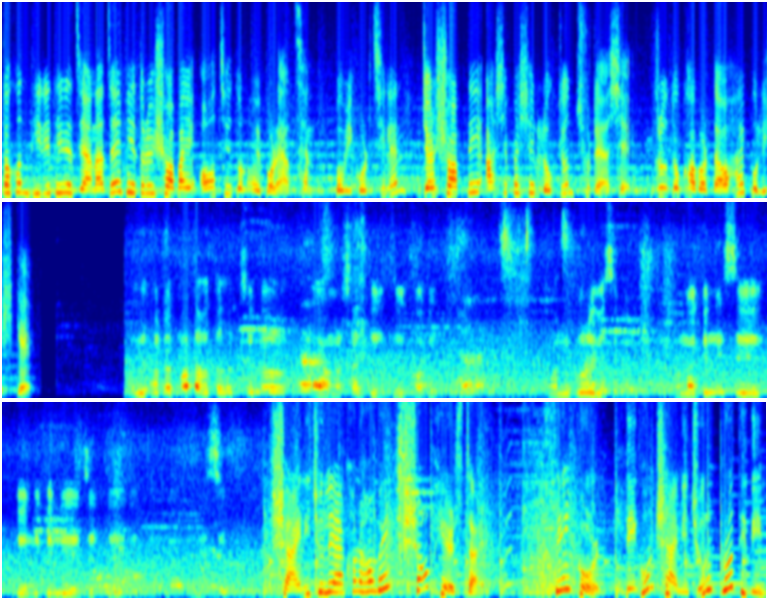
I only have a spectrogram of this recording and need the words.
তখন ধীরে ধীরে জানা যায় ভেতরে সবাই অচেতন হয়ে পড়ে আছেন। বমি করছিলেন যার শব্দে আশেপাশের লোকজন ছুটে আসে। দ্রুত খবর দেওয়া হয় পুলিশকে। হঠাৎ মাথা ব্যথা হচ্ছিল আমার সাথে যে কবে মনে পড়ে গেছিল, ওনাকে নিচে ক্লিনিকে নিয়ে যেতে শাইনি চুলে এখন হবে সব হেয়ার হেয়ারস্টাইল সিল্কোর দ্বিগুণ শাইনি চুল প্রতিদিন।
